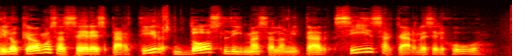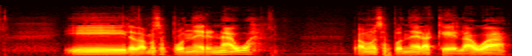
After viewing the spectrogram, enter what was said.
Y lo que vamos a hacer es partir dos limas a la mitad sin sacarles el jugo. Y las vamos a poner en agua. Vamos a poner a que el agua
